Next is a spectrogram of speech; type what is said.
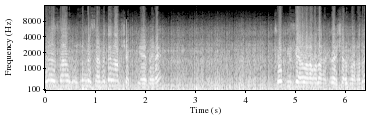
biraz daha uzun mesafede ne yapacak YBR? Çok rüzgar var havada arkadaşlar bu arada.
